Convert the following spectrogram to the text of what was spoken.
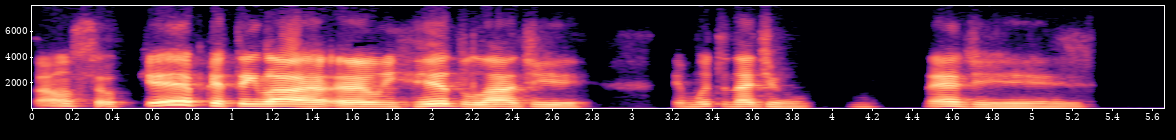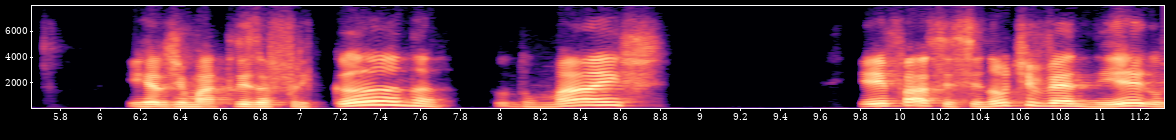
tal, não sei o quê, porque tem lá é, o enredo lá de. Tem muito, né, de, né, de enredo de matriz africana, tudo mais. E aí fala assim, se não tiver negro,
